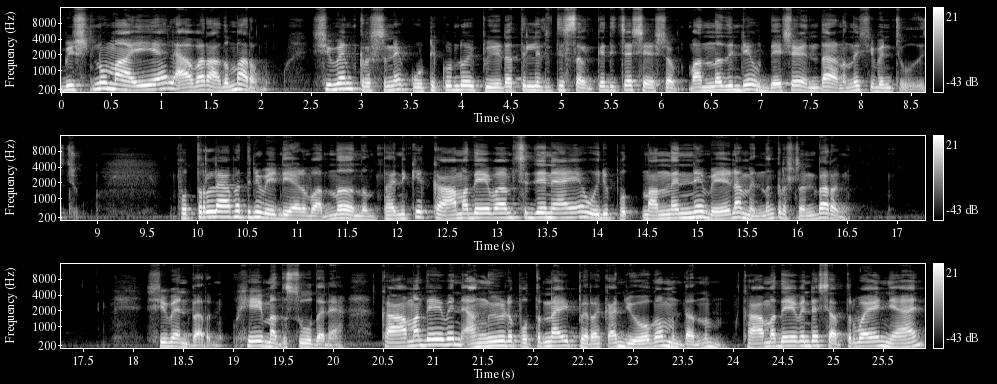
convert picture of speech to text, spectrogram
വിഷ്ണുമായാൽ അവർ അത് മറന്നു. ശിവൻ കൃഷ്ണനെ കൂട്ടിക്കൊണ്ടുപോയി പീഠത്തിലിരുത്തി സൽക്കരിച്ച ശേഷം വന്നതിന്റെ ഉദ്ദേശം എന്താണെന്ന് ശിവൻ ചോദിച്ചു. പുത്രലാഭത്തിന് വേണ്ടിയാണ് വന്നതെന്നും തനിക്ക് കാമദേവാംശജനായ ഒരു നന്ദനെ വേണമെന്നും കൃഷ്ണൻ പറഞ്ഞു. ശിവൻ പറഞ്ഞു ഹേ മധുസൂദന കാമദേവൻ അങ്ങയുടെ പുത്രനായി പിറക്കാൻ യോഗമുണ്ടെന്നും കാമദേവന്റെ ശത്രുവായ ഞാൻ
